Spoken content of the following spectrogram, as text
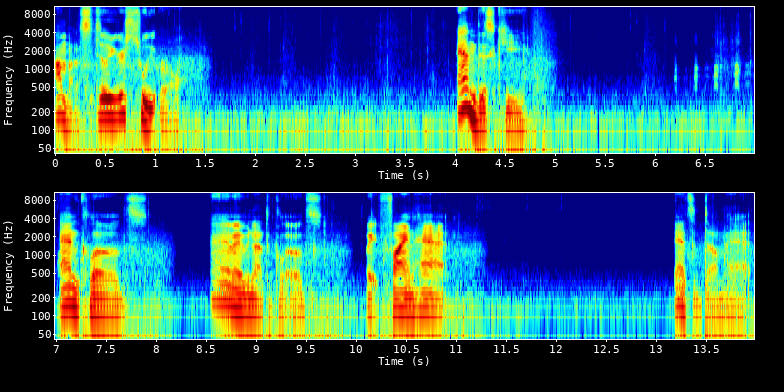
I'm gonna steal your sweet roll. And this key. And clothes. Eh, maybe not the clothes. Wait, fine hat. That's a dumb hat.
